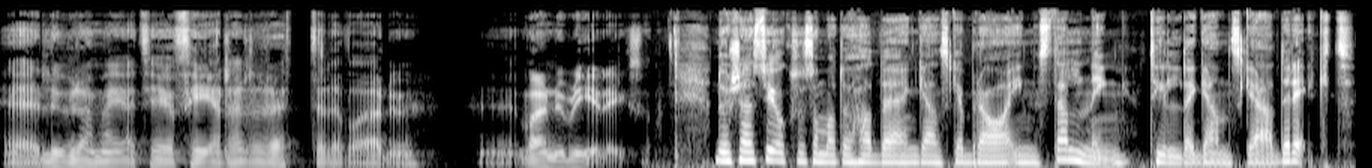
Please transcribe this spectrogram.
eh, lura mig att jag gör fel eller rätt eller vad jag nu eh, vad det nu blir. Liksom. Då känns det ju också som att du hade en ganska bra inställning till det ganska direkt.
